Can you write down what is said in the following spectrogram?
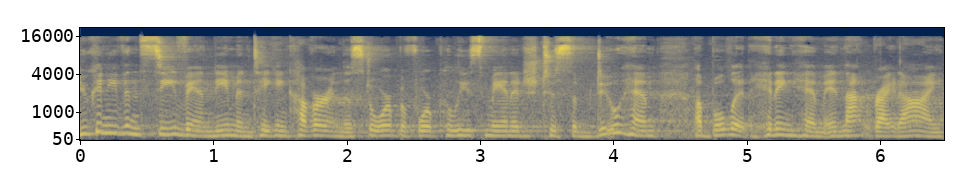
You can even see Van Niman taking cover in the store before police managed to subdue him, a bullet hitting him in that right eye.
